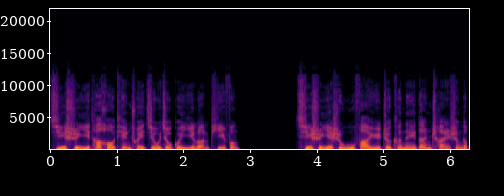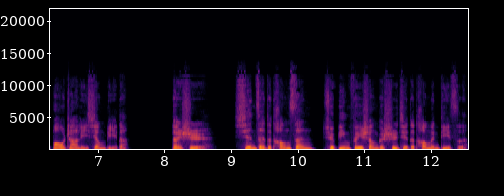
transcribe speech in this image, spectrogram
即使以他昊天锤九九归一乱披风。其实也是无法与这颗内丹产生的爆炸力相比的，但是现在的唐三却并非上个世界的唐门弟子，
